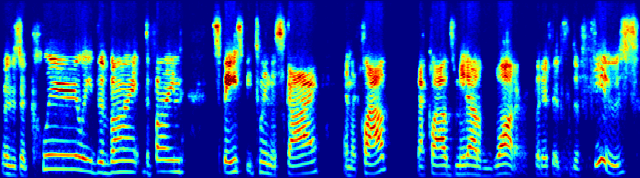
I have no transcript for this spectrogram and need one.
where there's a clearly divine, defined space between the sky and the cloud, that cloud's made out of water. But if it's diffuse,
